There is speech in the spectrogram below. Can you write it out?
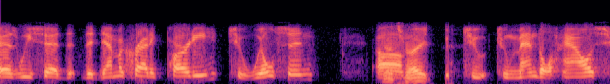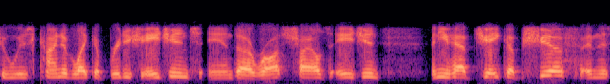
as we said, the, the Democratic Party to Wilson. Um, That's right. To to Mandell House, who is kind of like a British agent and uh, Rothschild's agent and you have Jacob Schiff and this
